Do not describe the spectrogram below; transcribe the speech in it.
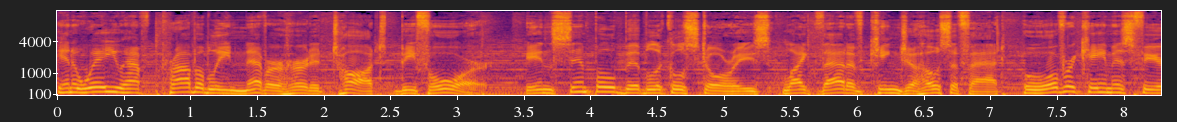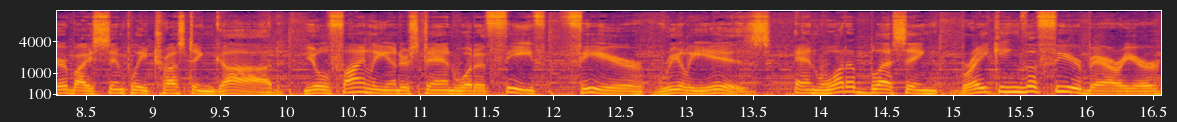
in a way you have probably never heard it taught before. In simple biblical stories like that of King Jehoshaphat, who overcame his fear by simply trusting God, you'll finally understand what a thief fear really is and what a blessing breaking the fear barrier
